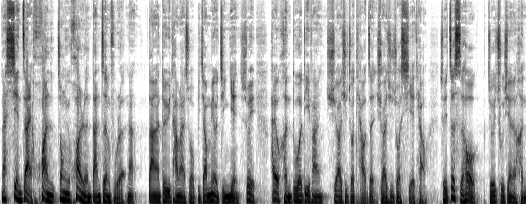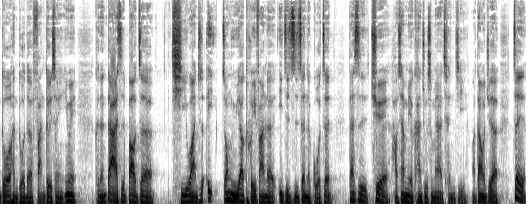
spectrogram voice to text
那现在换终于换人当政府了，那当然对于他们来说比较没有经验，所以还有很多地方需要去做调整，需要去做协调。所以这时候就会出现了很多很多的反对声音，因为可能大家是抱着期望，就是诶，终于要推翻了一直执政的国政。但是却好像没有看出什么样的成绩啊。但我觉得这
